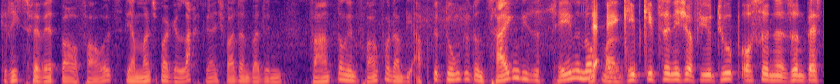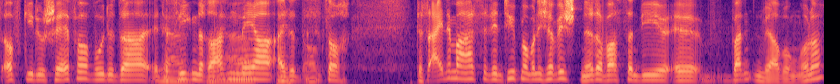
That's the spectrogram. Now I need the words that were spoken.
gerichtsverwertbare Fouls. Die haben manchmal gelacht. Ja. Ich war dann bei den Verhandlungen in Frankfurt, haben die abgedunkelt und zeigen diese Szene nochmal. äh, gibt gibt's ja nicht auf YouTube auch so, eine, so ein Best-of Guido Schäfer, wo du da äh, der Ja, fliegende Rasenmäher, ja, also das ist doch das eine Mal hast du den Typen aber nicht erwischt, ne? Da war es dann die äh, Bandenwerbung, oder?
